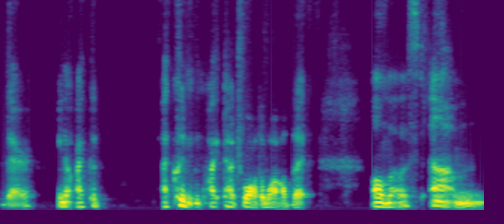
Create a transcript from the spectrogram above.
there, you know, I could, I couldn't quite touch wall to wall, but almost. Um,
